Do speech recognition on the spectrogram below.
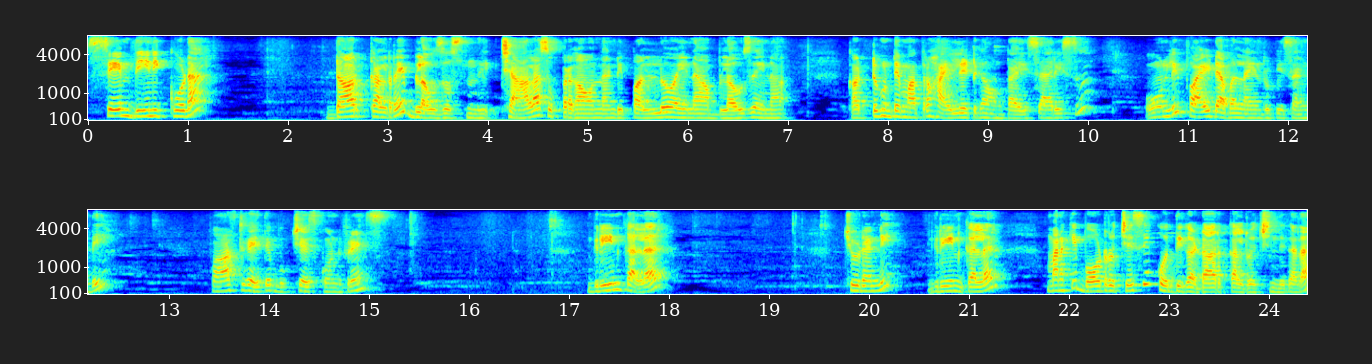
సేమ్ దీనికి కూడా డార్క్ కలరే బ్లౌజ్ వస్తుంది. చాలా సూపర్గా ఉందండి. పళ్ళు అయినా బ్లౌజ్ అయినా కట్టుకుంటే మాత్రం హైలైట్గా ఉంటాయి saris. Only five double nine rupees అండి. ఫాస్ట్గా అయితే బుక్ చేసుకోండి ఫ్రెండ్స్ గ్రీన్ కలర్ చూడండి గ్రీన్ కలర్ మనకి బార్డర్ వచ్చేసి కొద్దిగా డార్క్ కలర్ వచ్చింది కదా.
